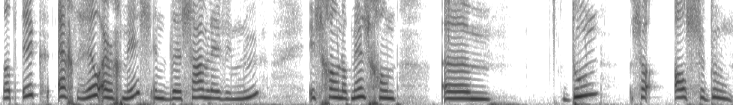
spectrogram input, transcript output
Wat ik echt heel erg mis in de samenleving nu, is gewoon dat mensen gewoon um, doen zoals ze doen.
